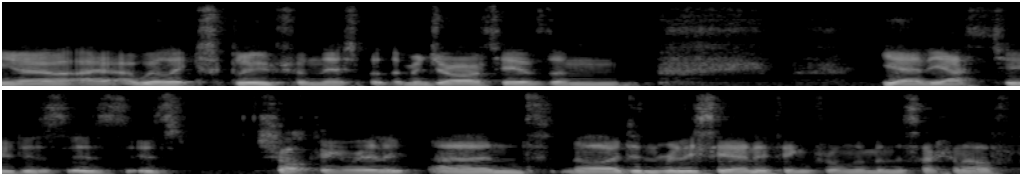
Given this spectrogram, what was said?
you know, I, I will exclude from this, but the majority of them yeah, the attitude is is is shocking, really. And no, I didn't really see anything from them in the second half.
